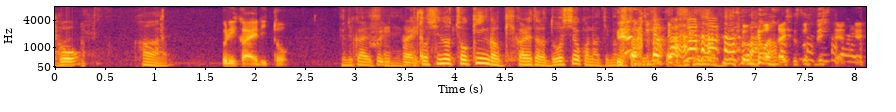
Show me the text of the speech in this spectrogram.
と、はい、はい。振り返りと。振り返りですね。振り返り。今年の貯金額聞かれたらどうしようかなって今ちょっと思ったんですけど。それは最初そうでしたよね。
